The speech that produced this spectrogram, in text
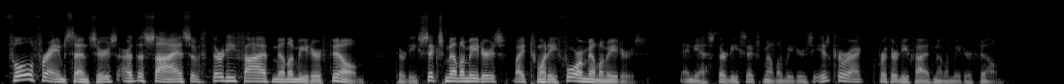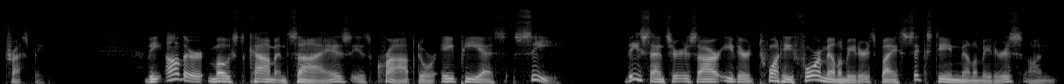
Full frame sensors are the size of 35 millimeter film, 36 millimeters by 24 millimeters. And yes, 36 millimeters is correct for 35 millimeter film. Trust me. The other most common size is cropped or APS-C. These sensors are either 24 millimeters by 16 millimeters on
